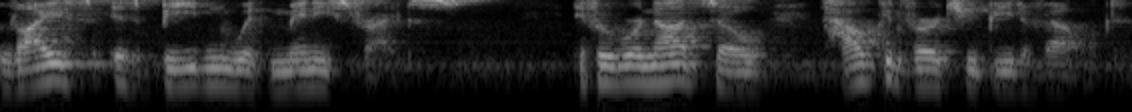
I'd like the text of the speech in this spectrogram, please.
Vice is beaten with many stripes. If it were not so, how could virtue be developed?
